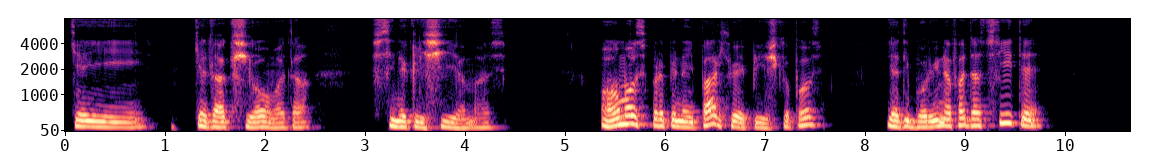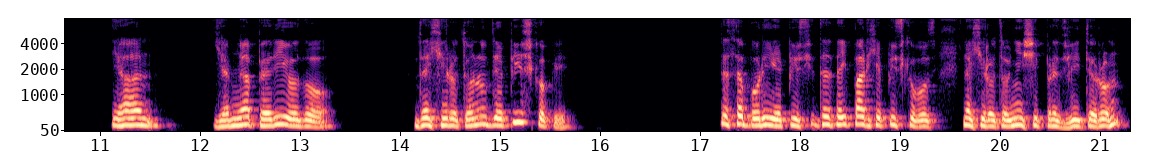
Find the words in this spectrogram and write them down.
και, οι, και τα αξιώματα στην εκκλησία μας. Όμως πρέπει να υπάρχει ο επίσκοπος γιατί μπορεί να φανταστείτε εάν για μια περίοδο δεν χειροτονούνται επίσκοποι. Δεν θα, μπορεί, δεν θα υπάρχει επίσκοπος να χειροτονήσει πρεσβύτερον.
